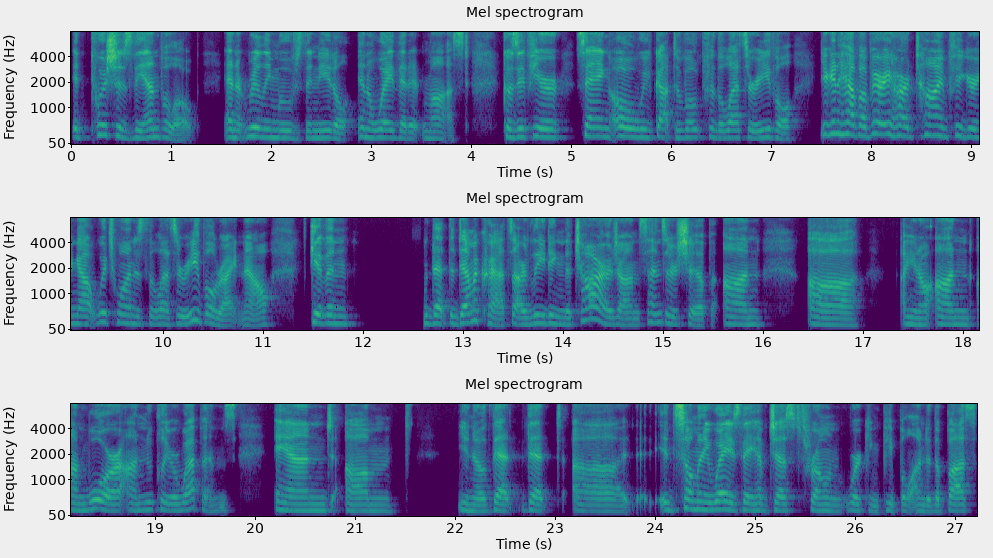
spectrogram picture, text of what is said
it pushes the envelope and it really moves the needle in a way that it must. Because if you're saying, oh, we've got to vote for the lesser evil, you're going to have a very hard time figuring out which one is the lesser evil right now, given that the Democrats are leading the charge on censorship, on uh, you know, on on war, on nuclear weapons, and um, you know that that uh, in so many ways they have just thrown working people under the bus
